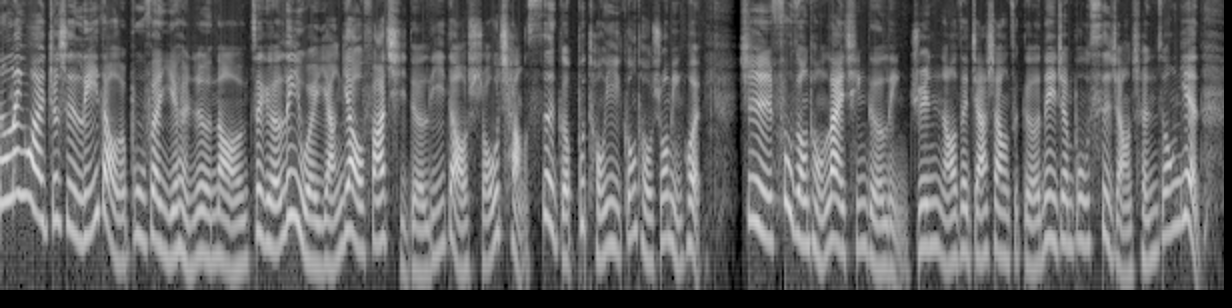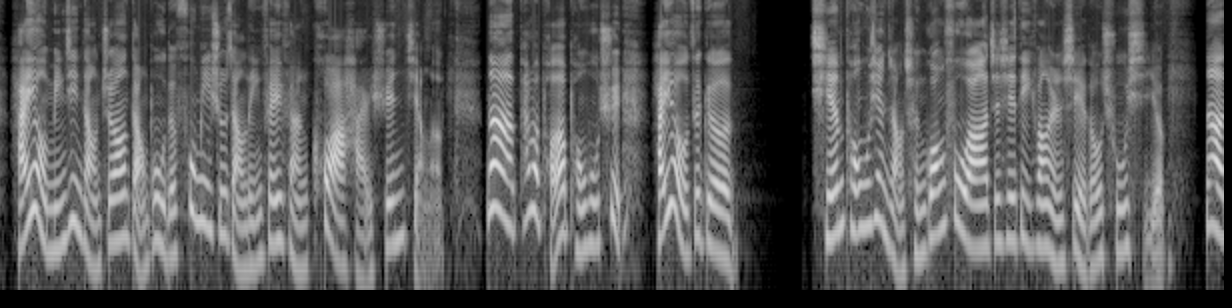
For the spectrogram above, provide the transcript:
那另外就是离岛的部分也很热闹，这个立委杨耀发起的离岛首场四个不同意公投说明会，是副总统赖清德领军，然后再加上这个内政部次长陈宗彦，还有民进党中央党部的副秘书长林非凡跨海宣讲啊。那他们跑到澎湖去，还有这个前澎湖县长陈光复啊，这些地方人士也都出席了。那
